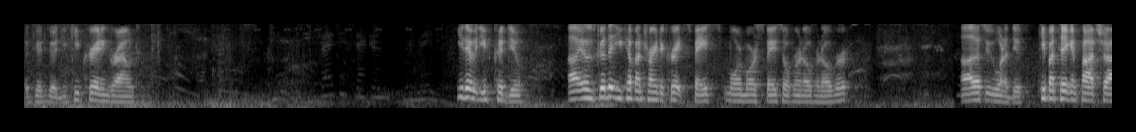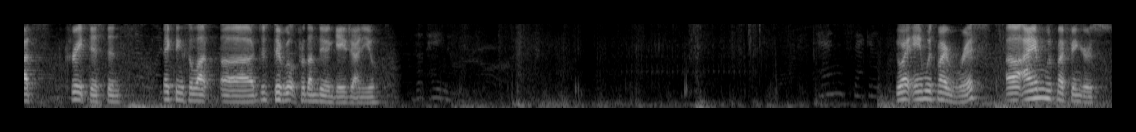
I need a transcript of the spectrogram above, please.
Good, good, good. You keep creating ground. 30 seconds remaining. You did what you could do. Uh, it was good that you kept on trying to create space, more and more space over and over and over. Uh, that's what you want to do. Keep on taking pot shots, create distance, make things a lot uh, just difficult for them to engage on you. The payload. 10 seconds. Do I aim with my wrist? Uh, I aim with my fingers.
